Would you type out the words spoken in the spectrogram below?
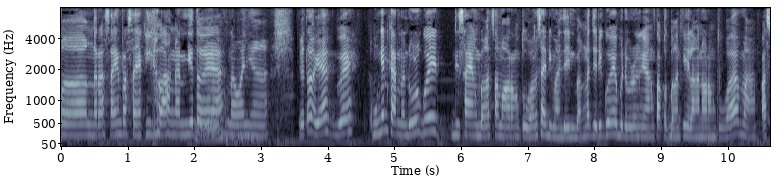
eh, ngerasain rasanya kehilangan gitu ya namanya. Gak tau ya gue mungkin karena dulu gue disayang banget sama orang tua misalnya dimanjain banget jadi gue bener-bener yang takut banget kehilangan orang tua. Nah pas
